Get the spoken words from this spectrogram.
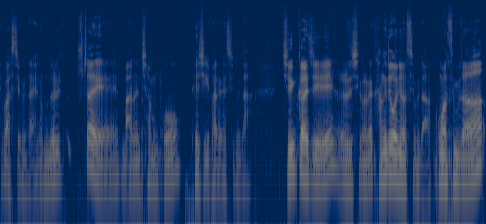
해봤습니다. 여러분들 투자에 많은 참고 되시기 바라겠습니다. 지금까지 레드시그널의 강정원이었습니다. 고맙습니다.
